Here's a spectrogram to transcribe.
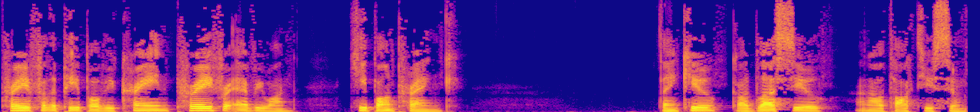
Pray for the people of Ukraine. Pray for everyone. Keep on praying. Thank you. God bless you. And I'll talk to you soon.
